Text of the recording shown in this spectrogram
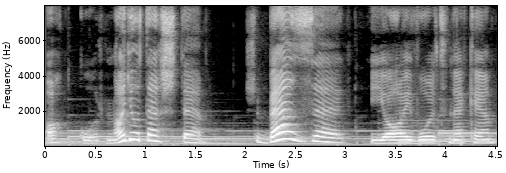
Akkor nagyot estem, s bezzeg, jaj volt nekem.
